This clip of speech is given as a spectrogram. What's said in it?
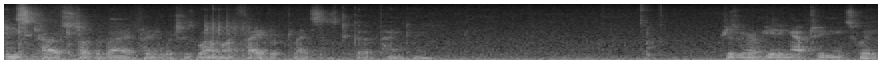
east coast of the Bay of Plenty, which is one of my favourite places to go painting. Which is where I'm heading up to next week.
